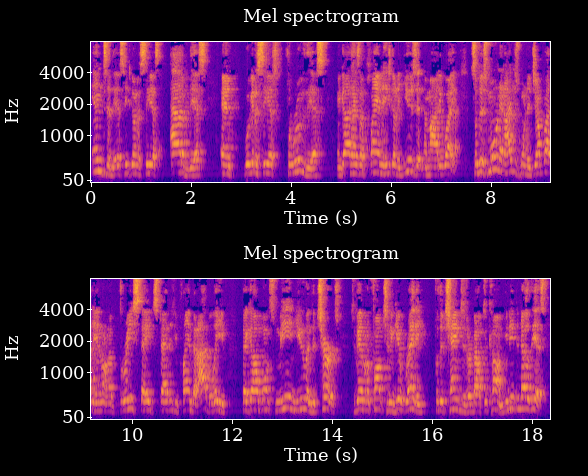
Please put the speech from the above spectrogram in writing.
into this, He's going to see us out of this, and we're going to see us through this. And God has a plan and He's going to use it in a mighty way. So this morning, I just want to jump right in on a three stage strategy plan that I believe that God wants me and you and the church to be able to function and get ready for the changes that are about to come. You need to know this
